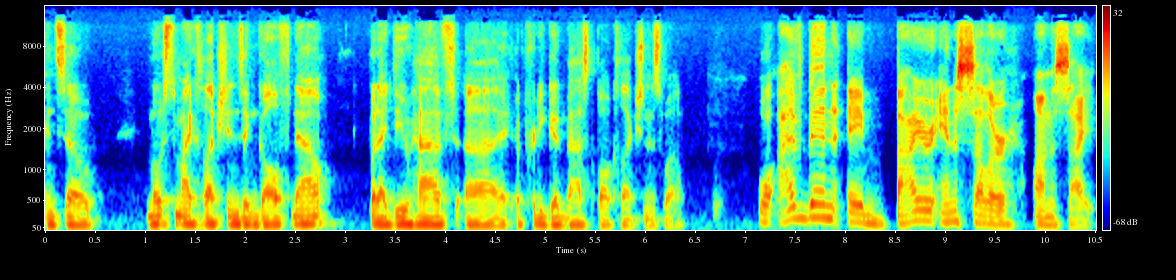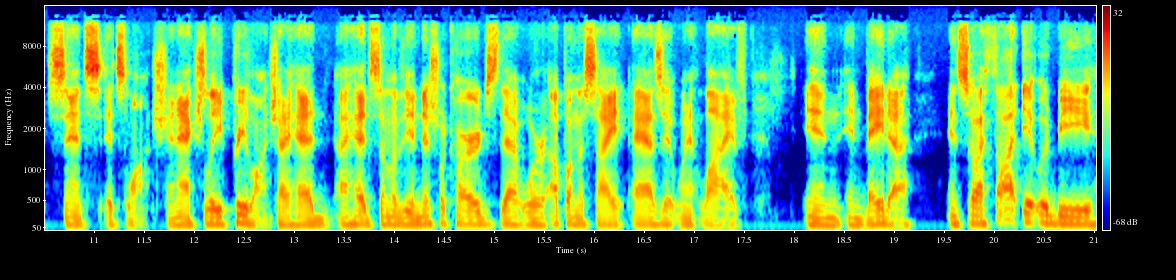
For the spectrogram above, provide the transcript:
and so most of my collections in golf now but I do have uh, a pretty good basketball collection as well. Well, I've been a buyer and a seller on the site since its launch, and actually pre-launch. I had I had some of the initial cards that were up on the site as it went live in in beta, and so I thought it would be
